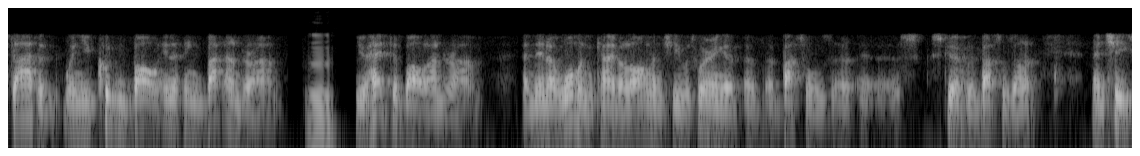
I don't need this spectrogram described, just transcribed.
started when you couldn't bowl anything but underarm. Mm. You had to bowl underarm, And then a woman came along and she was wearing a, a, a bustles, a, a skirt with bustles on it, and she's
